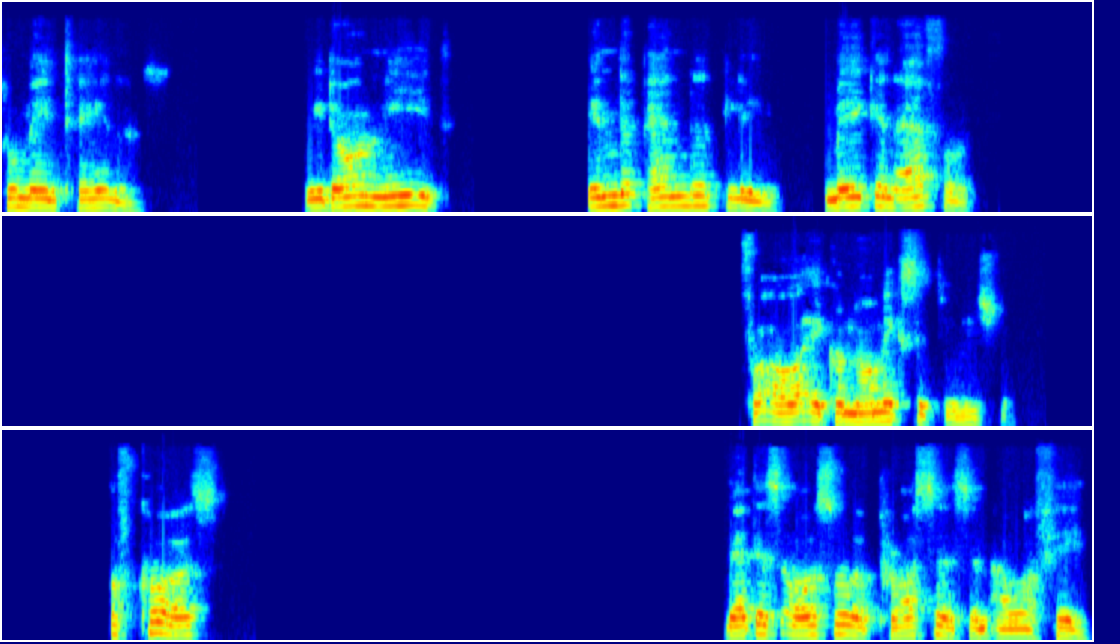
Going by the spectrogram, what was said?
to maintain us. We don't need independently make an effort. For our economic situation. Of course, that is also a process in our faith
